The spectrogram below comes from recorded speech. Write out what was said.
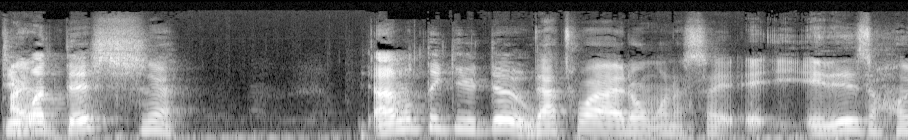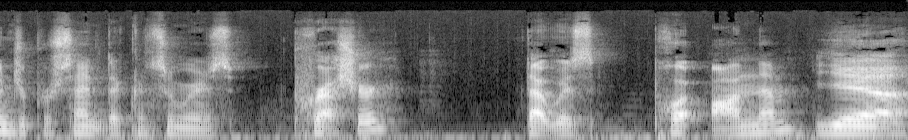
Do you I- want this? yeah, I don't think you do. That's why I don't want to say it, it is 100% the consumer's pressure that was put on them. yeah.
